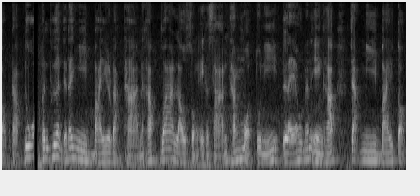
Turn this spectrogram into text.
ตอบกลับด้วย เพื่อนๆจะได้มีใบหลักฐานนะครับ ว่าเราส่งเอกสารทั้งหมดตัวนี้แล้วนั่นเองครับ จะมีใบตอบ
